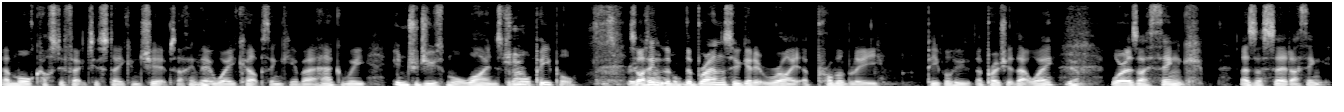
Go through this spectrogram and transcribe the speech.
a more cost effective steak and chips? I think yeah. they wake up thinking about how can we introduce more wines to sure. more people. So I think the, the brands who get it right are probably people who approach it that way. Yeah. Whereas I think, as I said, I think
